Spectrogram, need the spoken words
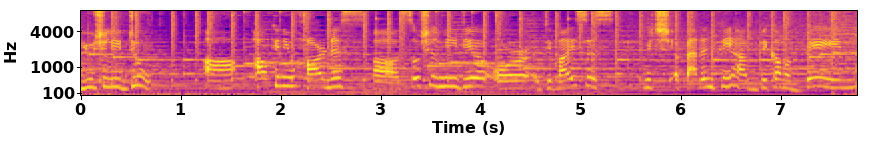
usually do. Uh, how can you harness uh, social media or devices which apparently have become a bane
